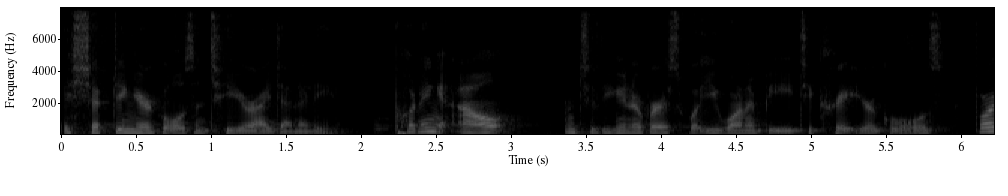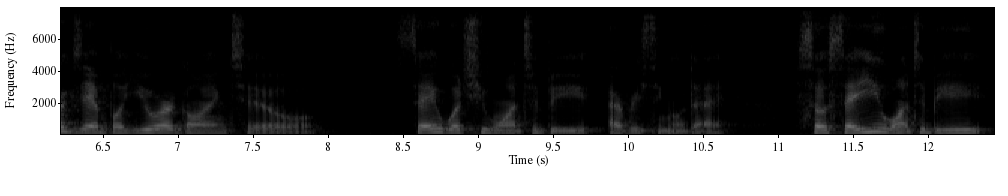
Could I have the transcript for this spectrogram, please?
is shifting your goals into your identity. Putting out into the universe what you want to be to create your goals. For example, you are going to say what you want to be every single day. So, say you want to be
